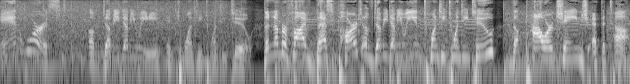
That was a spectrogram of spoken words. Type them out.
and worst of WWE in 2022. The number five best part of WWE in 2022 the power change at the top.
